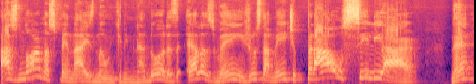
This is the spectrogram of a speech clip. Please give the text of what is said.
As normas penais não incriminadoras, elas vêm justamente para auxiliar né,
